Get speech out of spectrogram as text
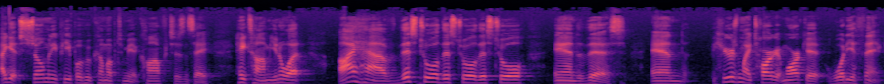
I get so many people who come up to me at conferences and say, hey, Tom, you know what? I have this tool, this tool, this tool, and this. And here's my target market. What do you think?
